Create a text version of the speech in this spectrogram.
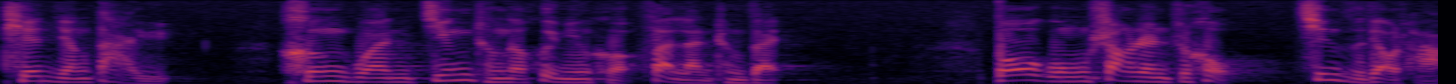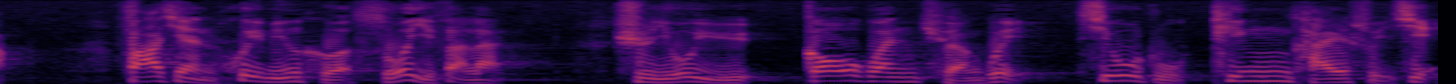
天降大雨，横贯京城的惠民河泛滥成灾。包公上任之后，亲自调查，发现惠民河所以泛滥，是由于高官权贵修筑汀台水榭，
